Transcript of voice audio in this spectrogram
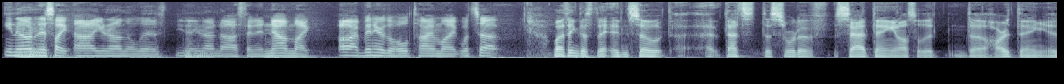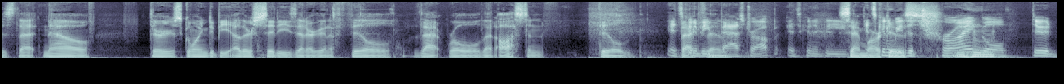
you know, Mm-hmm. and it's like ah you're not on the list, you know, you're not in Austin, and now I'm like oh I've been here the whole time, like what's up? Well, I think that's the and so uh, that's the sort of sad thing, and also the the hard thing is that now there's going to be other cities that are going to fill that role that Austin filled. It's going to be then. Bastrop. It's going to be San it's going to be the Marcos. Mm-hmm. triangle, dude.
